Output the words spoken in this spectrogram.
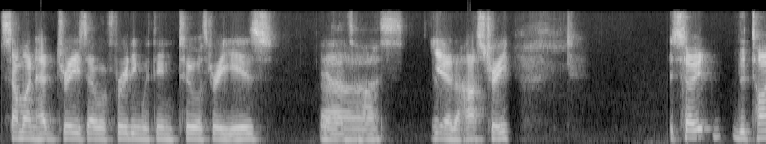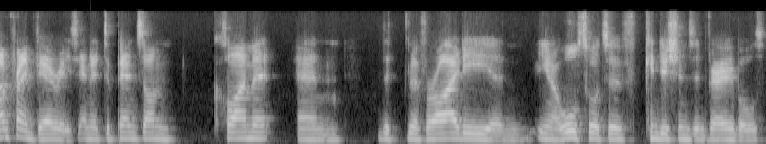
someone had trees that were fruiting within two or three years? Yeah, that's Uh, nice. Yeah, the Hass tree. So the time frame varies, and it depends on climate and the, the variety, and you know all sorts of conditions and variables.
